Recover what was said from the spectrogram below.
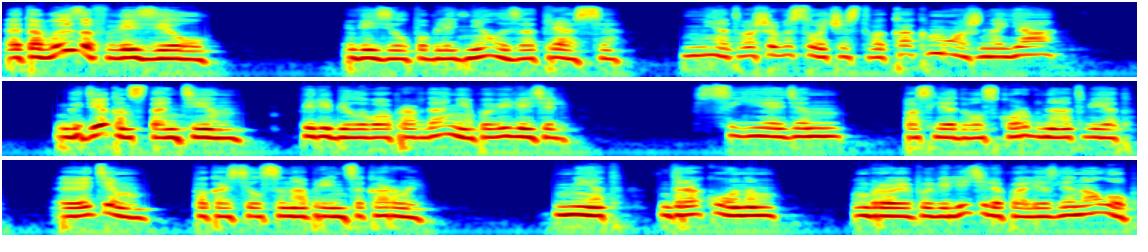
Это вызов, Визил?» Визил побледнел и затрясся. «Нет, ваше высочество, как можно? Я...» «Где Константин?» — перебил его оправдание повелитель. «Съеден», — последовал скорбный ответ. «Этим?» — покосился на принца король. «Нет, драконом», Брови повелителя полезли на лоб.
